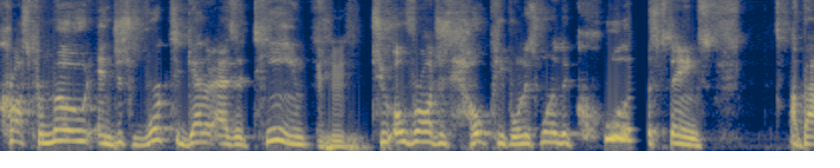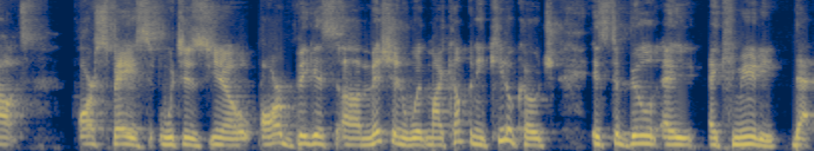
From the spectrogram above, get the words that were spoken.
cross promote and just work together as a team mm-hmm. to overall just help people. And it's one of the coolest things about our space, which is, you know, our biggest uh, mission with my company, Keto Coach, is to build a, a community that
